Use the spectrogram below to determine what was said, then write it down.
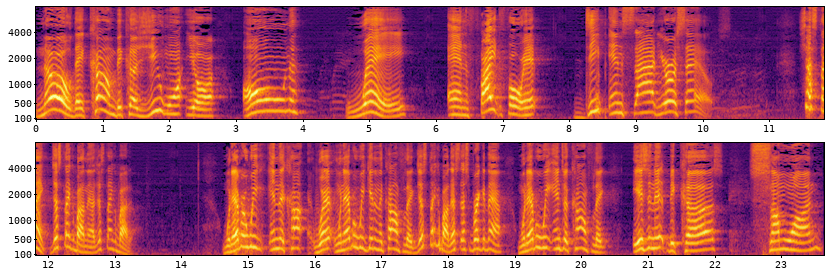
No, they come because you want your own way and fight for it deep inside yourselves. Just think, just think about it now, just think about it. Whenever we in the con- whenever we get into conflict, just think about it. Let's, let's break it down. Whenever we enter conflict, isn't it because someone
